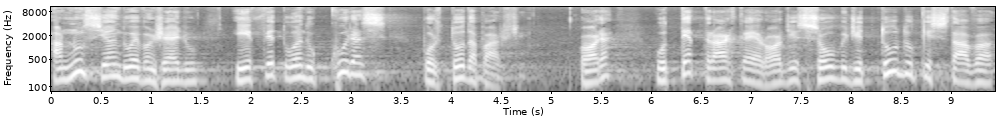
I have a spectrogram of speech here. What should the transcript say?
anunciando o Evangelho e efetuando curas por toda parte. Ora, o tetrarca Herodes soube de tudo o que estava,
